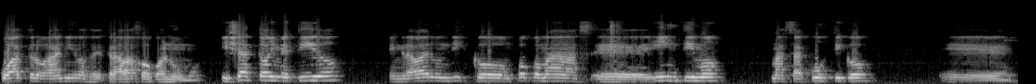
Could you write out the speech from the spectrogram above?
cuatro años de trabajo con humo. Y ya estoy metido en grabar un disco un poco más eh, íntimo, más acústico. Eh,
